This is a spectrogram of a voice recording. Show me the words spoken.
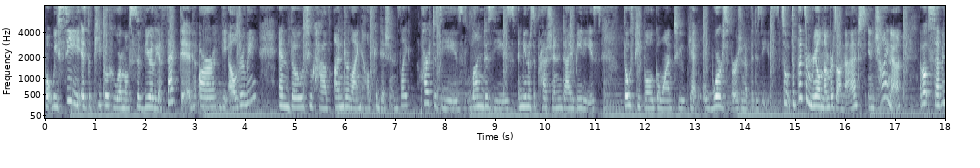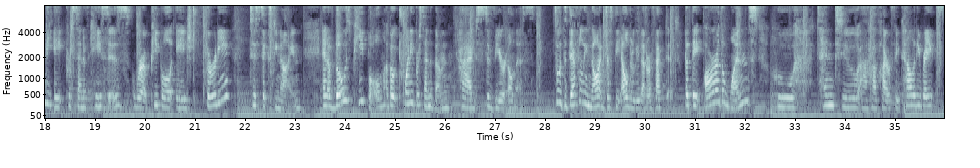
What we see is the people who are most severely affected are the elderly and those who have underlying health conditions like heart disease, lung disease, immunosuppression, diabetes. Those people go on to get a worse version of the disease. So to put some real numbers on that, in China, about 78% of cases were people aged 30 to 69. And of those people, about 20% of them had severe illness. So it's definitely not just the elderly that are affected, but they are the ones who tend to uh, have higher fatality rates.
